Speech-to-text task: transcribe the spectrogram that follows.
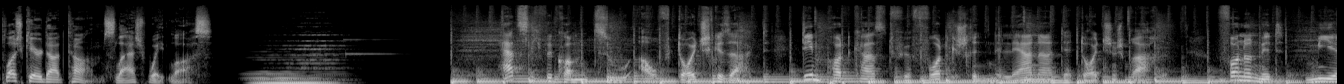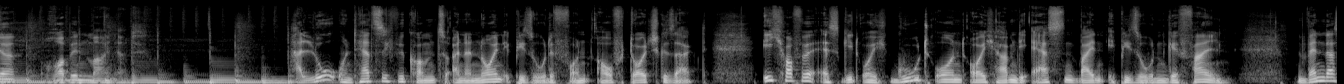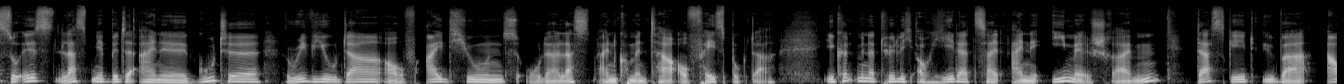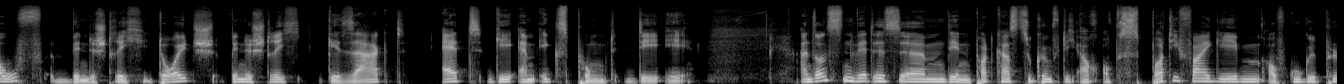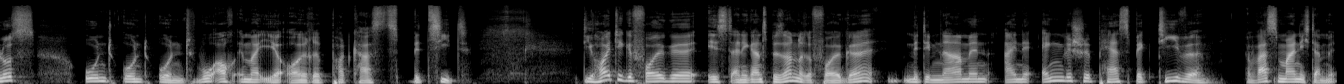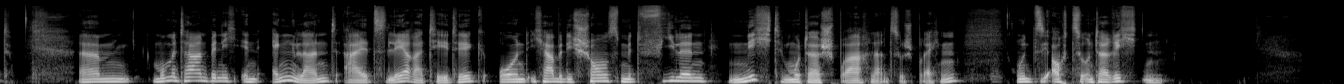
plushcare.com slash weight loss. Herzlich willkommen zu Auf Deutsch gesagt, dem Podcast für fortgeschrittene Lerner der deutschen Sprache. Von und mit mir, Robin Meinert. Hallo und herzlich willkommen zu einer neuen Episode von Auf Deutsch gesagt. Ich hoffe, es geht euch gut und euch haben die ersten beiden Episoden gefallen. Wenn das so ist, lasst mir bitte eine gute Review da auf iTunes oder lasst einen Kommentar auf Facebook da. Ihr könnt mir natürlich auch jederzeit eine E-Mail schreiben. Das geht über auf-deutsch-gesagt at gmx.de. Ansonsten wird es ähm, den Podcast zukünftig auch auf Spotify geben, auf Google Plus und, und, und, wo auch immer ihr eure Podcasts bezieht. Die heutige Folge ist eine ganz besondere Folge mit dem Namen Eine englische Perspektive. Was meine ich damit? Ähm, momentan bin ich in England als Lehrer tätig und ich habe die Chance, mit vielen Nicht-Muttersprachlern zu sprechen und sie auch zu unterrichten.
